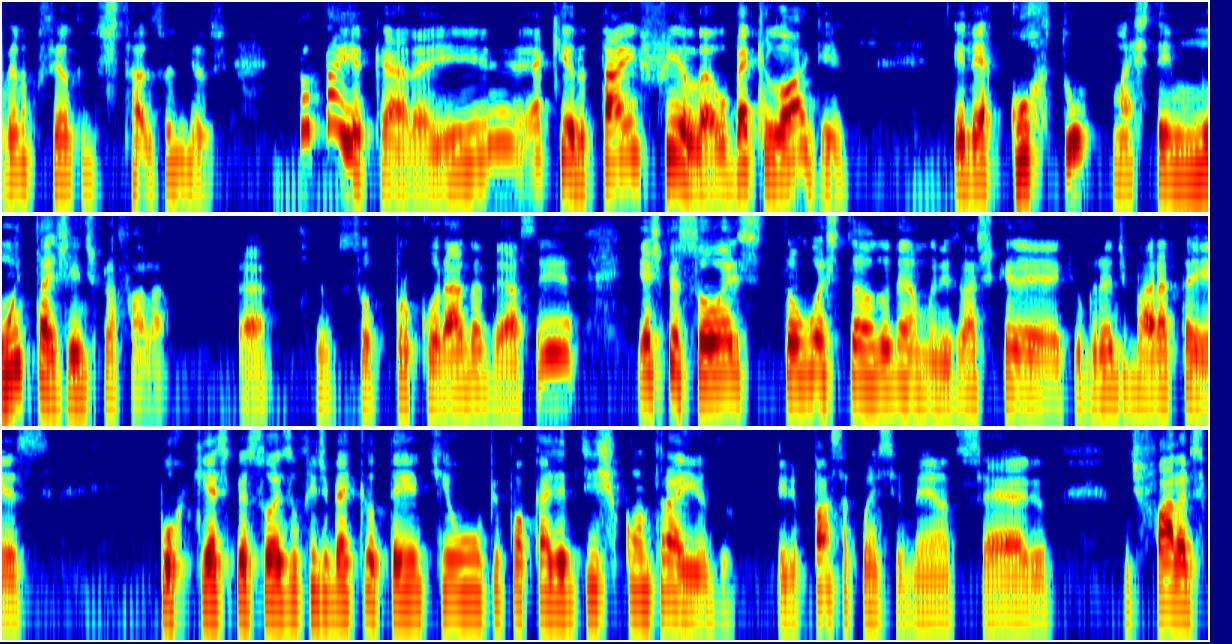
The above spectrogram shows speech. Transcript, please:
né, 90% dos Estados Unidos. Então tá aí, cara. E é aquilo, tá em fila. O backlog ele é curto, mas tem muita gente para falar. Tá? Eu sou procurado a beça. E, e as pessoas estão gostando, né, Muniz? Eu acho que, é, que o grande barato é esse. Porque as pessoas, o feedback que eu tenho é que o pipocagem é descontraído. Ele passa conhecimento sério, a gente fala disso,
